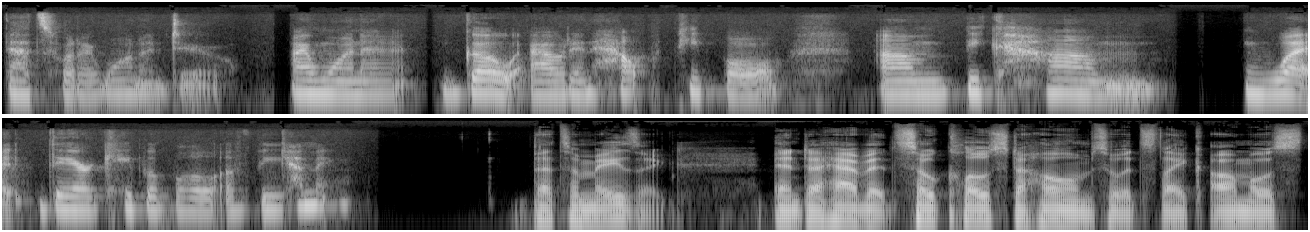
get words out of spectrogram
that's what i want to do i want to go out and help people um, become what they are capable of becoming. That's amazing. And to have it so close to home, so it's like almost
